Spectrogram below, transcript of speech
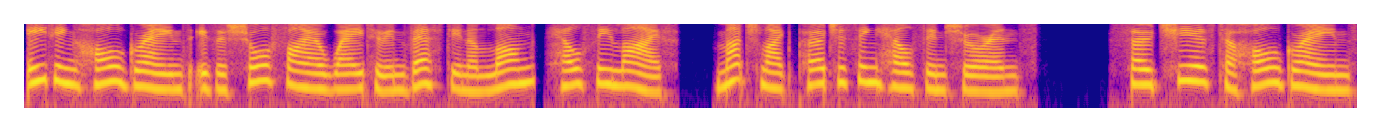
Eating whole grains is a surefire way to invest in a long, healthy life, much like purchasing health insurance. So cheers to whole grains,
